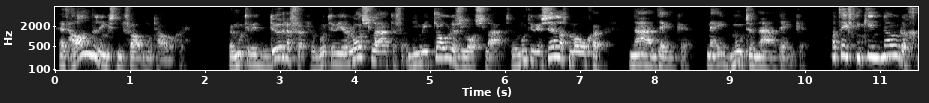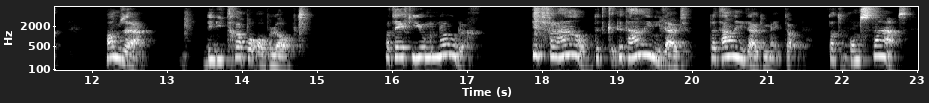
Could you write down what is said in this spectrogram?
het handelingsniveau moet hoger. We moeten weer durven. We moeten weer loslaten, die methodes loslaten. We moeten weer zelf mogen nadenken. Nee, moeten nadenken. Wat heeft een kind nodig? Hamza, die die trappen oploopt. Wat heeft die jongen nodig? Dit verhaal, dit, dit haal je niet uit. Dat haal je niet uit de methode. Dat ontstaat.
